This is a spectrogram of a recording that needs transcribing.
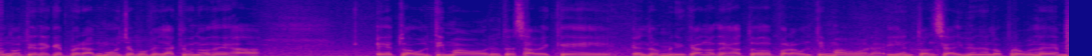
Uno tiene que esperar mucho porque ya que uno deja esto a última hora, usted sabe que el dominicano deja todo para última hora y entonces ahí vienen los problemas.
